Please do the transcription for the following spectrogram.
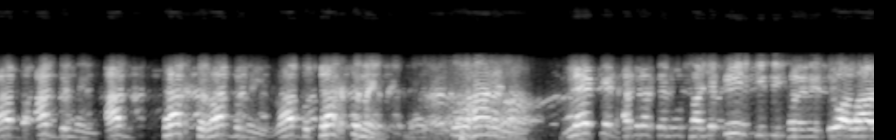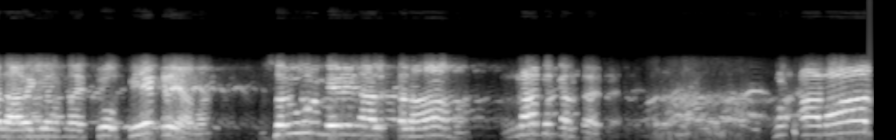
رب اگ نہیں اگ درخت رب نہیں رب درخت نہیں۔ سبحان اللہ۔ لیکن حضرت موسیٰ یقین کی کھڑے نے جو آواز آ رہی ہے میں جو دیکھ رہا ہوں، ضرور میرے نال کلام رب کرتا ہے۔ ہوں آواز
